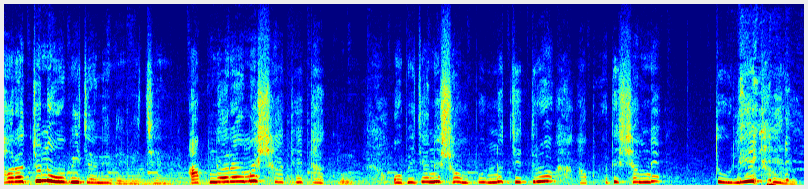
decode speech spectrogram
ধরার জন্য অভিযানে নেমেছেন। আপনারা আমার সাথে থাকুন। অভিযানের সম্পূর্ণ চিত্র আপনাদের সামনে তুলে ধরব।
